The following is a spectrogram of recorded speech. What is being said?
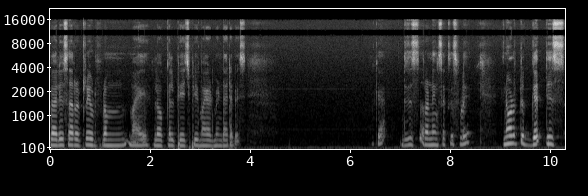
values are retrieved from my local phpMyAdmin database. Okay this is running successfully. In order to get this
